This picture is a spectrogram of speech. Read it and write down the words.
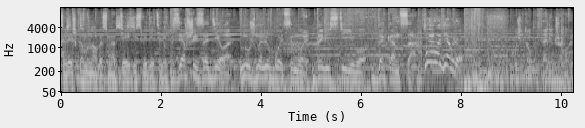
Слишком много смертей и свидетелей. Взявшись за дело, нужно любой ценой довести его до конца. Куча трупов, ты один живой.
